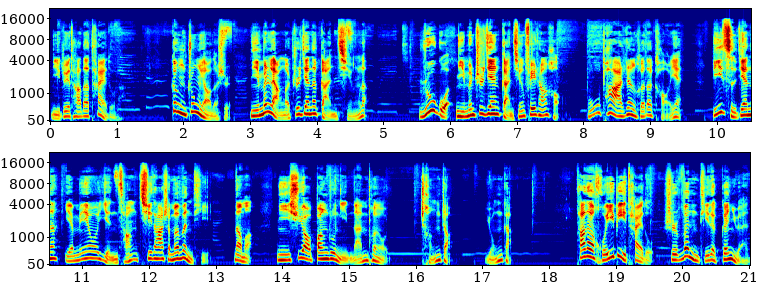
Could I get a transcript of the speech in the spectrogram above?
你对他的态度了。更重要的是你们两个之间的感情了。如果你们之间感情非常好，不怕任何的考验，彼此间呢也没有隐藏其他什么问题，那么你需要帮助你男朋友成长。勇敢，他的回避态度是问题的根源，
